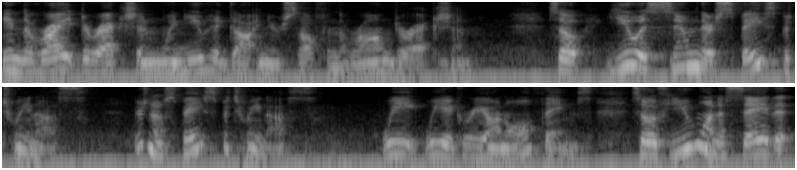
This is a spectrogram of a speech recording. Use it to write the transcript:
in the right direction when you had gotten yourself in the wrong direction. So you assume there's space between us. There's no space between us. We we agree on all things. So if you want to say that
